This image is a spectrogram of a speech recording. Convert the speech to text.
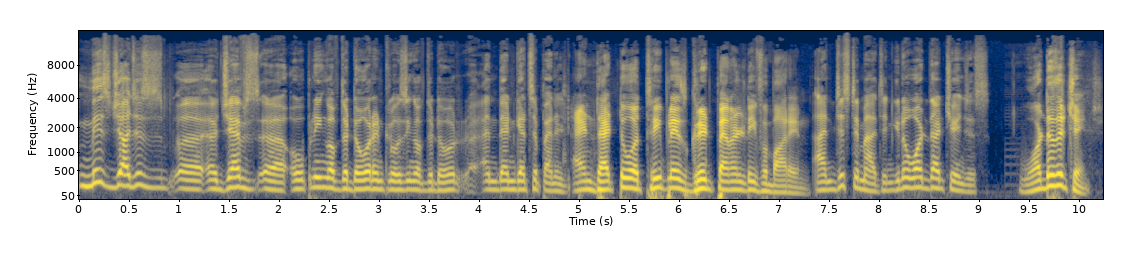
misjudges uh, uh, Jeff's uh, opening of the door and closing of the door, and then gets a penalty. And that to a three place grid penalty for Bahrain. And just imagine, you know what that changes? What does it change?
